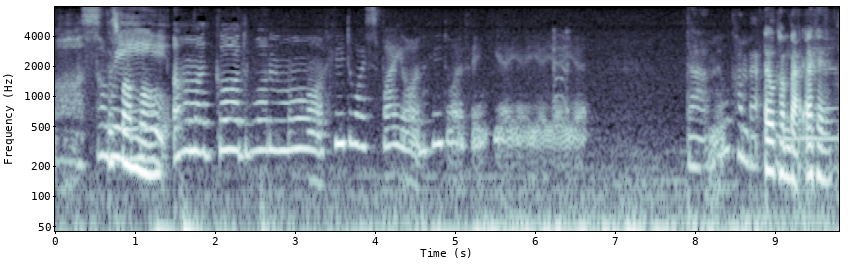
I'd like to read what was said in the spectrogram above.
Oh, sorry. Just one more. Oh my god, one more. Who do I spy on? Who do I think? Yeah, yeah, yeah, yeah, yeah. Damn, it will come back. It'll come me, back. Okay.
